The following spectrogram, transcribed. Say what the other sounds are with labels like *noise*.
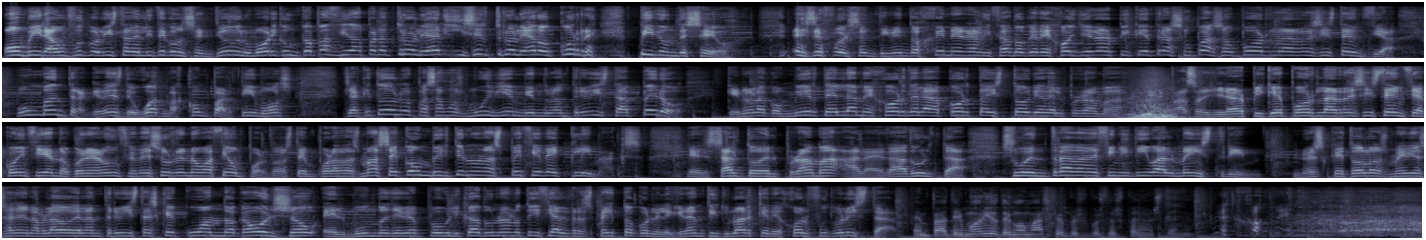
O mira, un futbolista de élite con sentido del humor y con capacidad para trolear y ser troleado, corre, pide un deseo. Ese fue el sentimiento generalizado que dejó Gerard Piqué tras su paso por la resistencia. Un mantra que desde Watmas compartimos, ya que todos lo pasamos muy bien viendo la entrevista, pero que no la convierte en la mejor de la corta historia del programa. El paso de Gerard Piqué por la resistencia, coincidiendo con el anuncio de su renovación por dos temporadas más, se convirtió en una especie de clímax. El salto del programa a la edad adulta, su entrada definitiva al mainstream. No es que todos los medios hayan hablado de la entrevista, es que cuando acabó el show, el mundo ya había publicado una noticia al respecto con el gran titular que dejó el futbolista. En patrimonio tengo más que el presupuesto español este año. *laughs*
